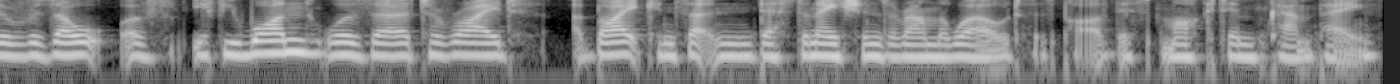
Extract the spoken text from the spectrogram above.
the result of if you won was uh, to ride a bike in certain destinations around the world as part of this marketing campaign.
